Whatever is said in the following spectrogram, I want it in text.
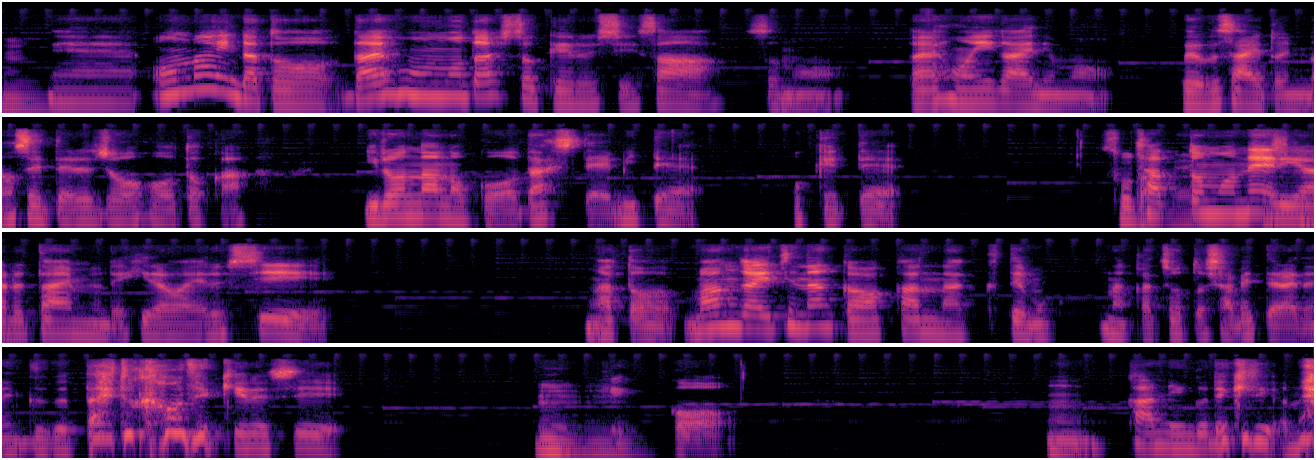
うん。ねオンラインだと台本も出しとけるしさ、その、台本以外にも、ウェブサイトに載せてる情報とか、いろんなのこう出して見ておけて、ね。ャットもね、リアルタイムで拾えるし、あと、万が一なんかわかんなくても、なんかちょっと喋ってる間にググったりとかもできるし、うんうん結構、うん、カンニングできるよね。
